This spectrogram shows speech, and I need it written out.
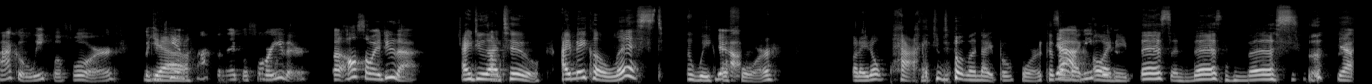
pack a week before, but you yeah. can't pack the night before either. But also, I do that. I do that too. I make a list the week yeah. before, but I don't pack until the night before because yeah, I'm like, oh, I need this and this and this. yeah,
